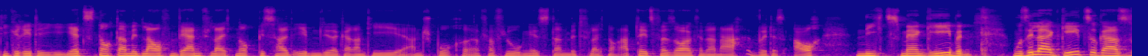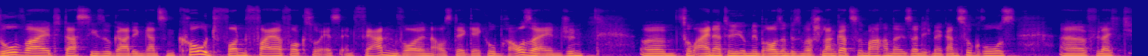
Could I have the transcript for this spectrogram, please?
Die Geräte, die jetzt noch damit laufen, werden vielleicht noch, bis halt eben dieser Garantieanspruch äh, verflogen ist, dann mit vielleicht noch Updates versorgt und danach wird es auch nichts mehr geben. Mozilla geht sogar so weit, dass sie sogar den ganzen Code von Firefox OS entfernen wollen aus der Gecko Browser Engine. Ähm, zum einen natürlich, um den Browser ein bisschen was schlanker zu machen, dann ist er nicht mehr ganz so groß. Äh, vielleicht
